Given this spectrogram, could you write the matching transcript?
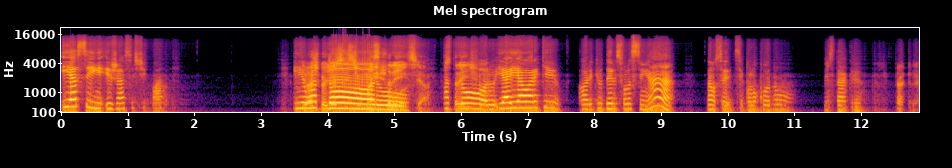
E assim, eu já assisti quatro. E eu, eu adoro. três. Uns três adoro. E aí a hora que a hora que o Denis falou assim: "Ah, não, você colocou no no Instagram Instagram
